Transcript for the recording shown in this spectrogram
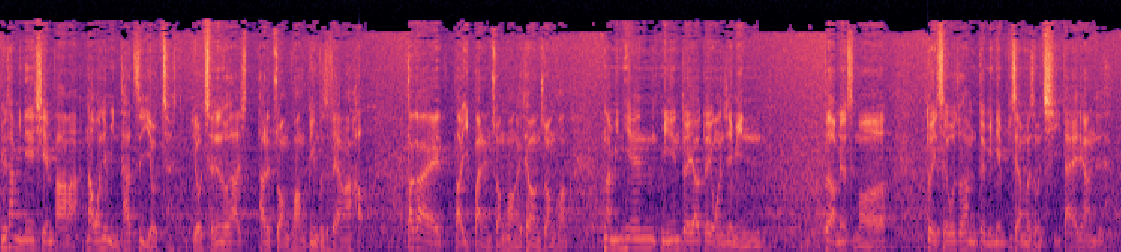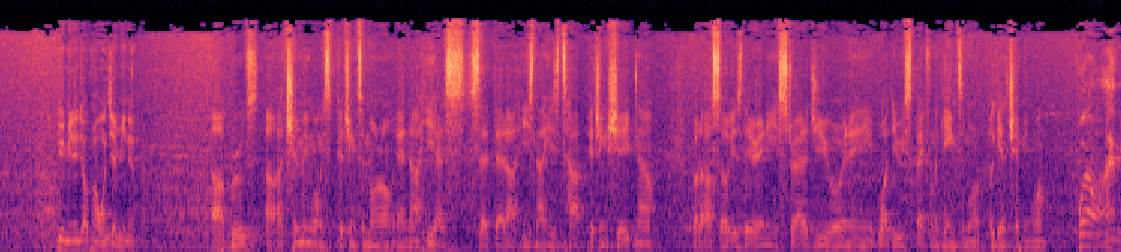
因为他明天先发嘛，那王建民他自己有承有承认说他他的状况并不是非常的好，大概到一半的状况，也跳动状况。那明天明天队要对王建民，不知道没有什么对策，或者说他们对明天比赛有没有什么期待这样子？因为明天就要碰王建民了。Uh, Bruce, uh, Chen Ming Wong is pitching tomorrow, and uh, he has said that uh, he's not his top pitching shape now. But uh, so, is there any strategy or any what do you expect from the game tomorrow against Chen Ming Wang? Well, I'm,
